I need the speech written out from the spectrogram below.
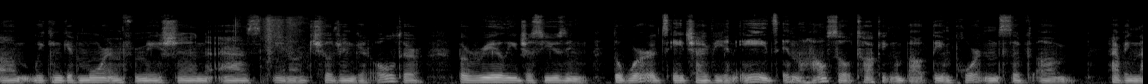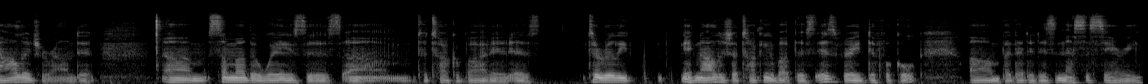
um, we can give more information as you know children get older. But really, just using the words HIV and AIDS in the household, talking about the importance of um, having knowledge around it. Um, some other ways is um, to talk about it is to really acknowledge that talking about this is very difficult, um, but that it is necessary.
